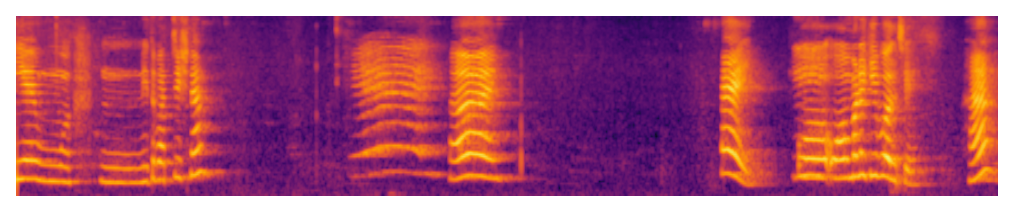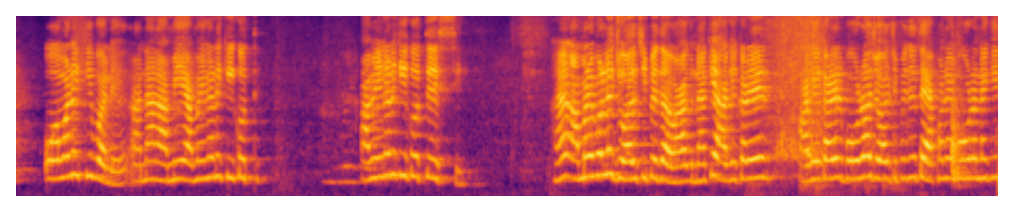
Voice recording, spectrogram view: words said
নিয়ে নিতে পারছিস না? এই। ও ও মানে কি বলছে? হ্যাঁ? ও মানে কি বলে? না না, আমি আমি এখানে কি করতে, আমি এখানে কি করতে এসেছি? হ্যাঁ আমরা বলে জল চিপে দাও। আগ নাকি আগেকারের আগেকারের বউরা জল চিপে দিতে এখনের বউরা নাকি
